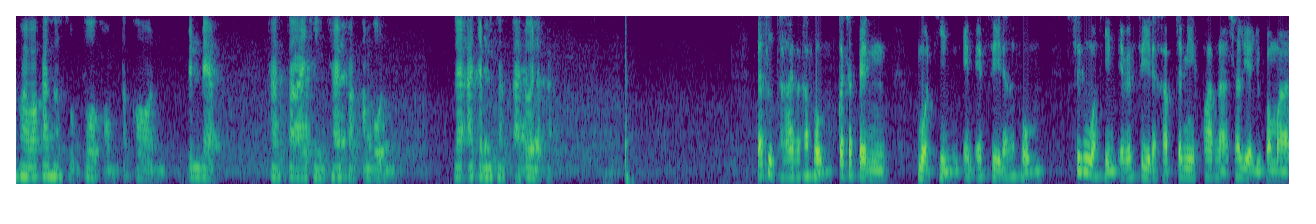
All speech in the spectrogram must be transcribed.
สภาวะการสะสมตัวของตะกอนเป็นแบบหาดทรายถึงชายฝั่งตำบล และอาจจะมีสันทรายด้วยนะครับ และสุดท้ายนะครับผมก็จะเป็นหมวดหิน MFC นะครับผม ซึ่งหมวดหิน MFC นะครับจะมีความหนาเฉลี่ยอยู่ประมาณ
